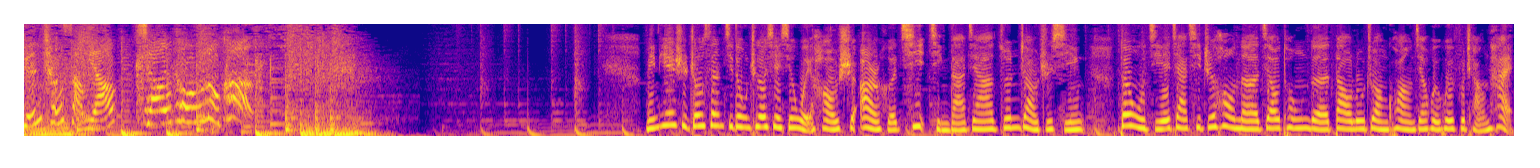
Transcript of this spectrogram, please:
全程扫描交通路况。明天是周三，机动车限行尾号是二和七，请大家遵照执行。端午节假期之后呢，交通的道路状况将会恢复常态。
